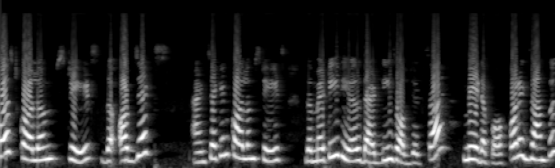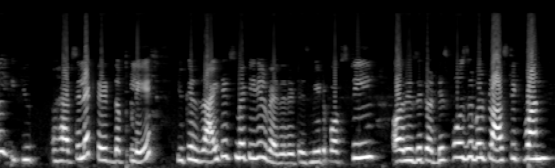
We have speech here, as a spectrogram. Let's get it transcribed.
First column states the objects and second column states the material that these objects are made up of. For example, if you have selected the plate, you can write its material whether it is made up of steel or is it a disposable plastic one.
